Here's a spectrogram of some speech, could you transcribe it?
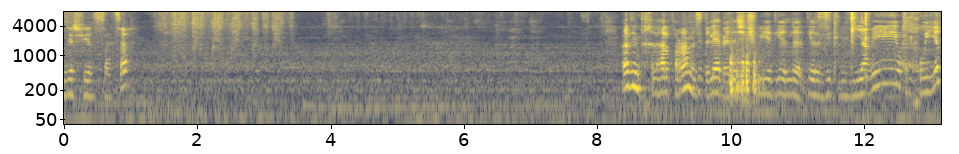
ندير شوية الزعتر غادي ندخلها للفران نزيد عليها بعدا شي شوية ديال ديال الزيت اللي غير واحد الخويط.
